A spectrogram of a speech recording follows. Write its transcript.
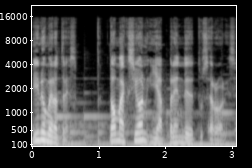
Y número 3. Toma acción y aprende de tus errores.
